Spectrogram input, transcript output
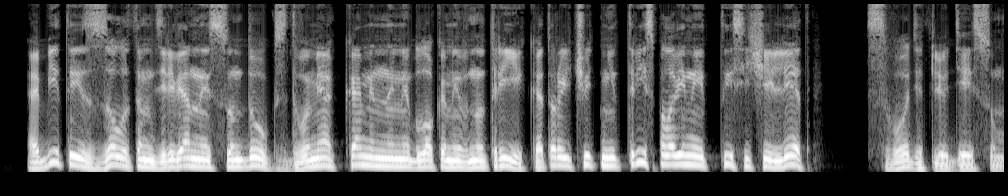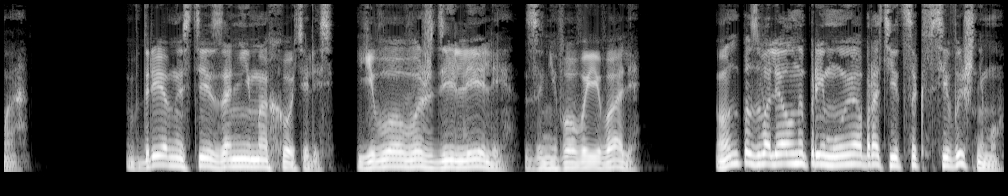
— обитый золотом деревянный сундук с двумя каменными блоками внутри, который чуть не три с половиной тысячи лет — сводит людей с ума. В древности за ним охотились, его вожделели, за него воевали. Он позволял напрямую обратиться к Всевышнему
